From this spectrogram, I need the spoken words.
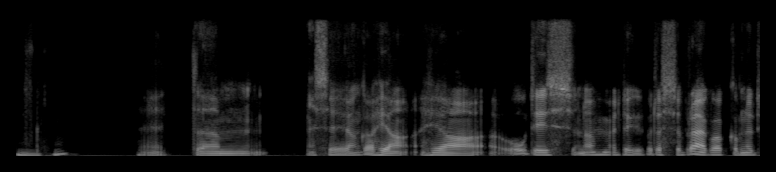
mm. -hmm. et ähm, see on ka hea, hea uudis, noh muidugi, kuidas see praegu hakkab nüüd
